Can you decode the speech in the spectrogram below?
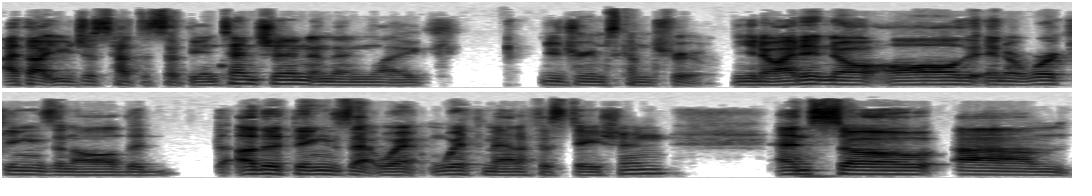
I thought you just had to set the intention and then like your dreams come true. You know, I didn't know all the inner workings and all the, the other things that went with manifestation. And so um,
